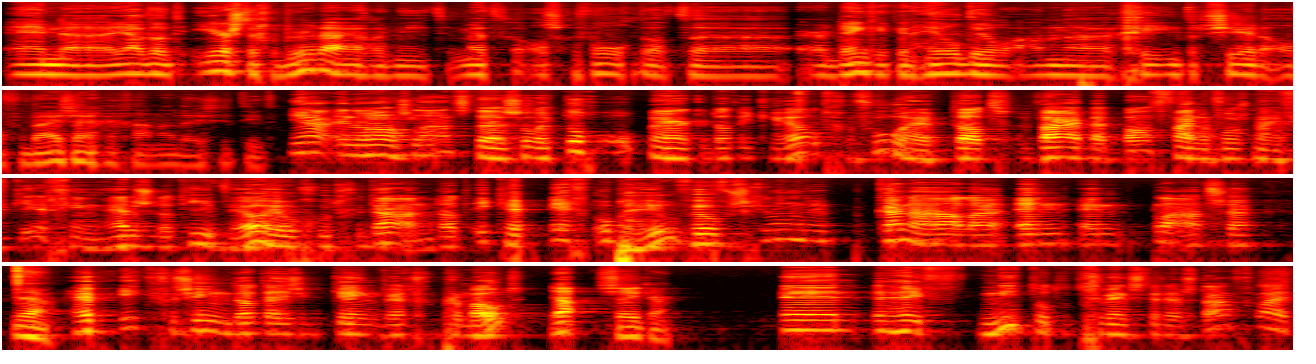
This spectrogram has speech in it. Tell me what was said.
En eh, ja, dat eerste gebeurde eigenlijk niet. Met als gevolg dat eh, er denk ik een heel deel aan eh, geïnteresseerden al voorbij zijn gegaan aan deze titel. Ja, en dan als laatste zal ik toch opmerken dat ik wel het gevoel heb dat waar het bij Pathfinder volgens mij verkeerd ging, hebben ze dat hier wel heel goed gedaan. Dat ik heb echt op heel veel verschillende kanalen en, en plaatsen, Ja. heb ik gezien dat deze game werd gepromoot. Ja, zeker. En het heeft niet tot het gewenste resultaat geleid.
